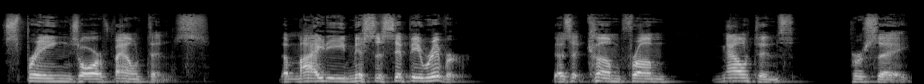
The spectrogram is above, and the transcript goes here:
springs or fountains. The mighty Mississippi River doesn't come from mountains per se,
